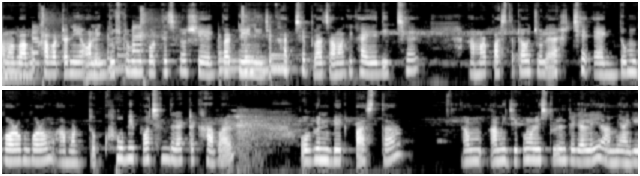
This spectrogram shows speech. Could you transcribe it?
আমার বাবু খাবারটা নিয়ে অনেক দুষ্টমনি করতেছিল, সে একবার নিয়ে নিজে খাচ্ছে প্লাস আমাকে খাইয়ে দিচ্ছে। আমার পাস্তাটাও চলে আসছে একদম গরম গরম। আমার তো খুবই পছন্দের একটা খাবার, ওভেন বেক পাস্তা। আমি যে কোনো রেস্টুরেন্টে গেলেই আমি আগে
